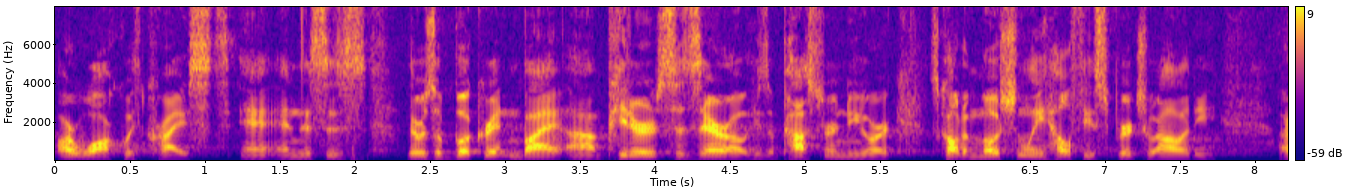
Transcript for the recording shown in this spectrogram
our walk with Christ, and, and this is there was a book written by um, Peter Scazzero. He's a pastor in New York. It's called Emotionally Healthy Spirituality. I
